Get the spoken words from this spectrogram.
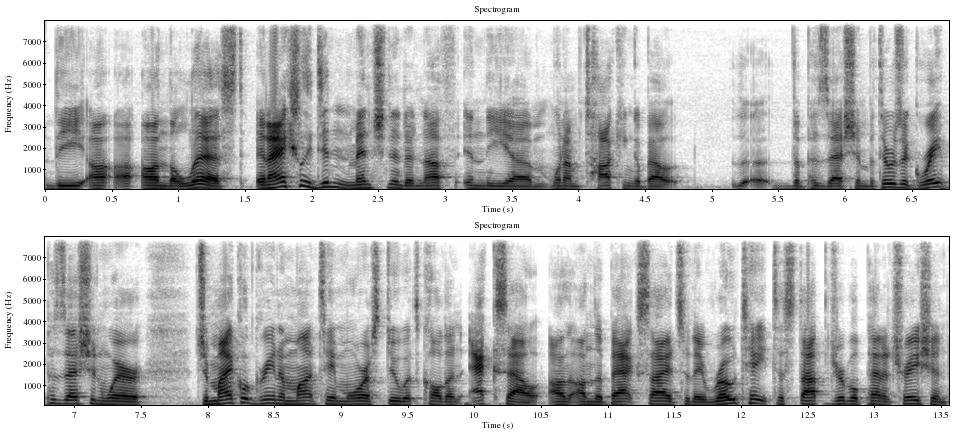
the uh, uh on the list, and I actually didn't mention it enough in the um, when I'm talking about the, the possession. But there was a great possession where JaMychal Green and Monte Morris do what's called an X out on, on the backside. So they rotate to stop dribble penetration.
